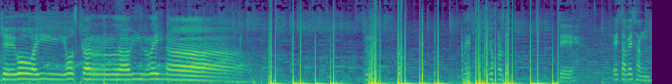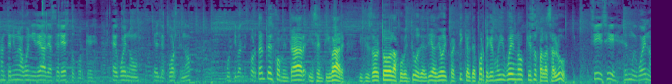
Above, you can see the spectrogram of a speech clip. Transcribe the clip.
Llegó ahí Oscar David Reina. Este, esta vez han, han, tenido una buena idea de hacer esto porque es bueno el deporte, ¿no? Cultivar. Lo importante es fomentar, incentivar y que sobre todo la juventud del día de hoy practique el deporte, que es muy bueno, que eso es para la salud. Sí, sí, es muy bueno,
